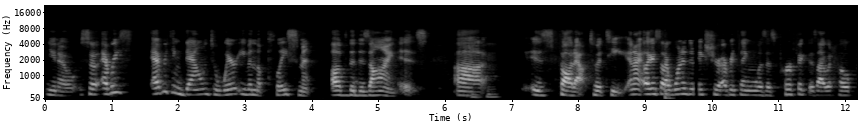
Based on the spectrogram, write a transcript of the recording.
you know, so every everything down to where even the placement of the design is. Uh, Mhm. is thought out to a T. And I, like I said, I wanted to make sure everything was as perfect as I would hope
